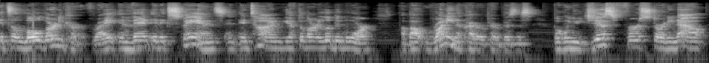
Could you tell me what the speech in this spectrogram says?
it's a low learning curve, right? And then it expands, and in time, you have to learn a little bit more about running a credit repair business. But when you're just first starting out,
